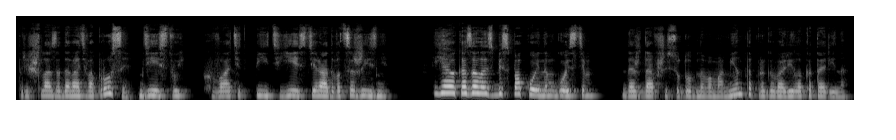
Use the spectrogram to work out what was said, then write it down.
Пришла задавать вопросы? Действуй. Хватит пить, есть и радоваться жизни. Я оказалась беспокойным гостем, дождавшись удобного момента, проговорила Катарина.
